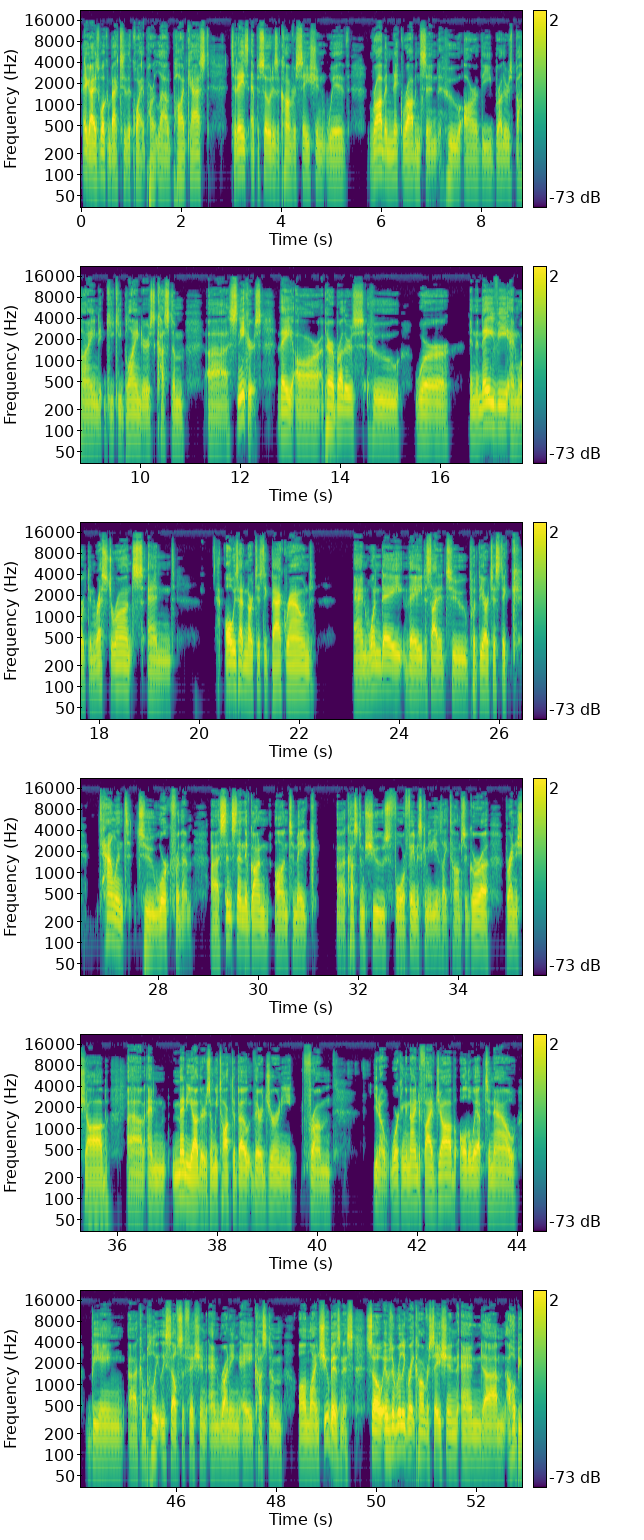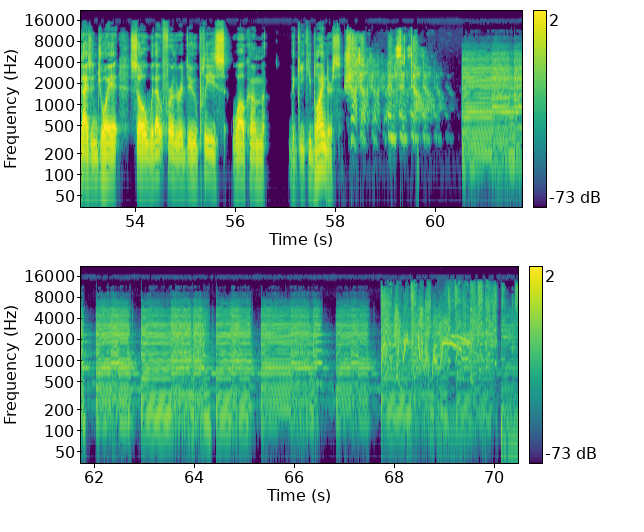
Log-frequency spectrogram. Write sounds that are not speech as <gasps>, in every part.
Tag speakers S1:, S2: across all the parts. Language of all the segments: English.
S1: Hey guys, welcome back to the Quiet Part Loud podcast. Today's episode is a conversation with Rob and Nick Robinson, who are the brothers behind Geeky Blinders custom uh, sneakers. They are a pair of brothers who were in the Navy and worked in restaurants and always had an artistic background. And one day they decided to put the artistic talent to work for them. Uh, since then, they've gone on to make uh, custom shoes for famous comedians like Tom Segura, Brendan Schaub, uh, and many others. And we talked about their journey from, you know, working a nine to five job all the way up to now being uh, completely self sufficient and running a custom online shoe business. So it was a really great conversation, and um, I hope you guys enjoy it. So without further ado, please welcome the Geeky Blinders.
S2: Shut up and sit down.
